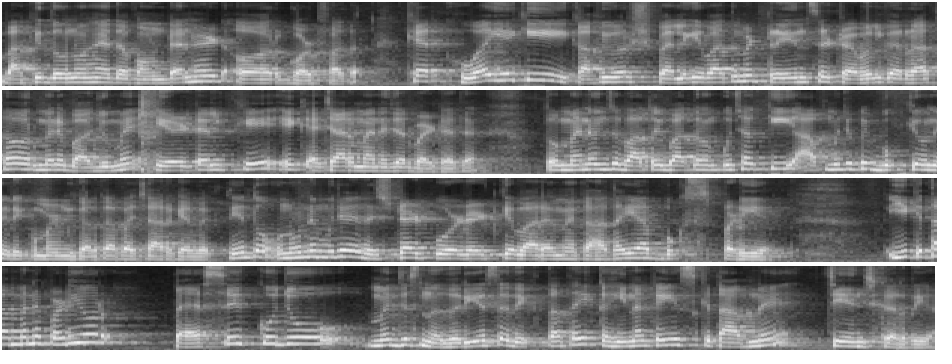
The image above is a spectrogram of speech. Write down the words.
बाकी दोनों हैं द फाउंटेन हेड और गॉडफादर। खैर, हुआ ये कि काफ़ी वर्ष पहले की बात है, मैं ट्रेन से ट्रैवल कर रहा था और मेरे बाजू में एयरटेल के एक एचआर मैनेजर बैठे थे। तो मैंने उनसे बातों ही बातों में पूछा कि आप मुझे कोई बुक क्यों नहीं रिकमेंड करता आप एच के व्यक्ति हैं? तो उन्होंने मुझे डैड पुअर डैड के बारे में कहा था कि आप बुक्स पढ़िए। ये किताब मैंने पढ़ी और पैसे को जो मैं जिस नज़रिए से देखता था, ये कहीं ना कहीं इस किताब ने चेंज कर दिया।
